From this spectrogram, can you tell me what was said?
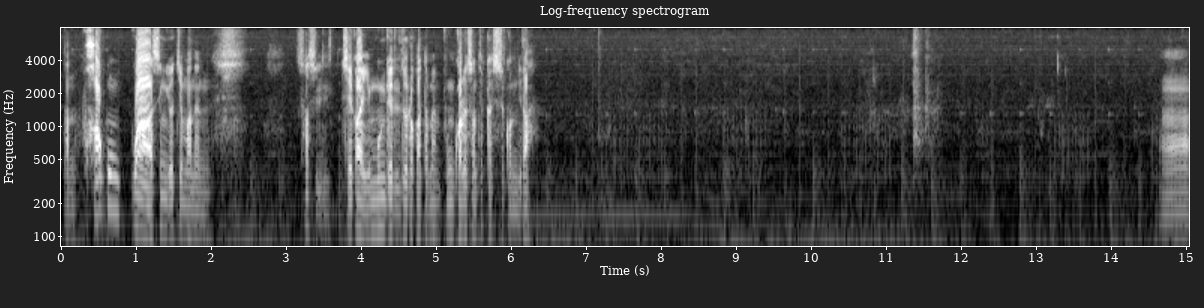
난 화공과 생겼지만은 사실 제가 인문계를 들어갔다면 문과를 선택했을 겁니다. 어.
